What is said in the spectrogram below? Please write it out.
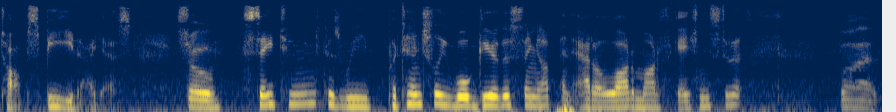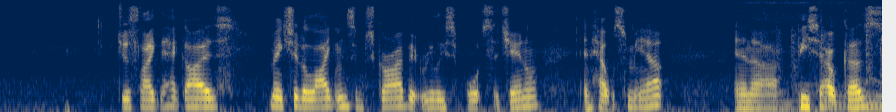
top speed, I guess. So stay tuned because we potentially will gear this thing up and add a lot of modifications to it. But just like that, guys, make sure to like and subscribe. It really supports the channel and helps me out. And uh, peace out, guys.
